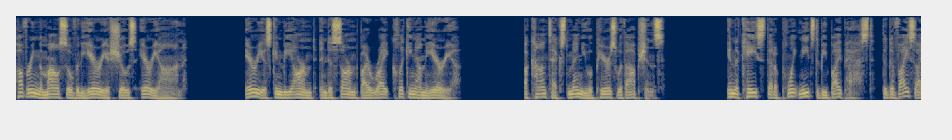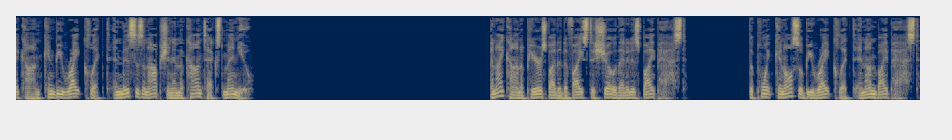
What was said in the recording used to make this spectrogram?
Hovering the mouse over the area shows Area On. Areas can be armed and disarmed by right-clicking on the area. A context menu appears with options. In the case that a point needs to be bypassed, the device icon can be right-clicked and this is an option in the context menu. an icon appears by the device to show that it is bypassed. The point can also be right-clicked and unbypassed.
